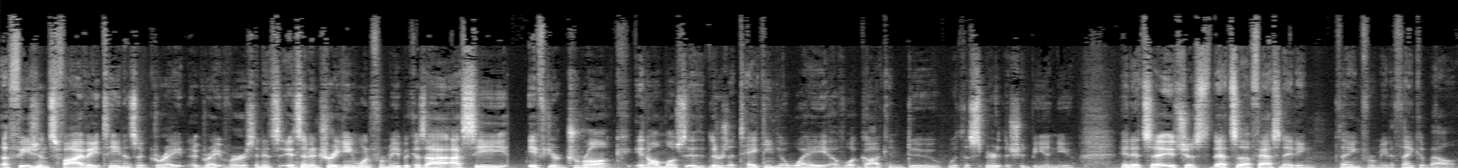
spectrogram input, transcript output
Ephesians five eighteen is a great a great verse, and it's it's an intriguing one for me because I, I see if you're drunk, it almost there's a taking away of what God can do with the spirit that should be in you, and it's a it's just that's a fascinating thing for me to think about.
